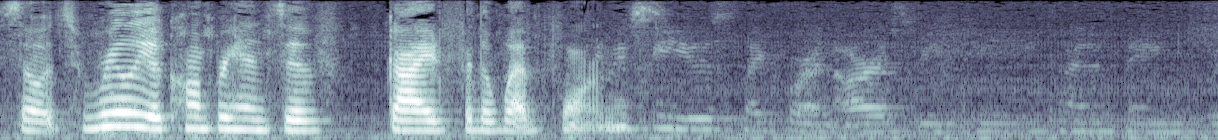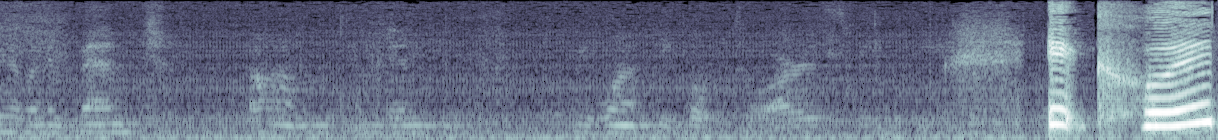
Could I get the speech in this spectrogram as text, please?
So it's really a comprehensive guide for the web forms. It could,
